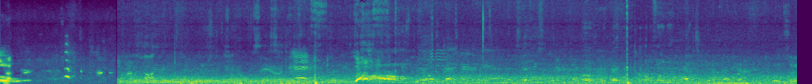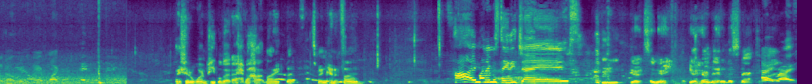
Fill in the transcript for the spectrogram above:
Oh. I should have warned people that I have a hot mic, but it's been kind of fun. Hi, my name is Dee Dee James. You- You're, so you're, you're here manning the snack Right, right.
